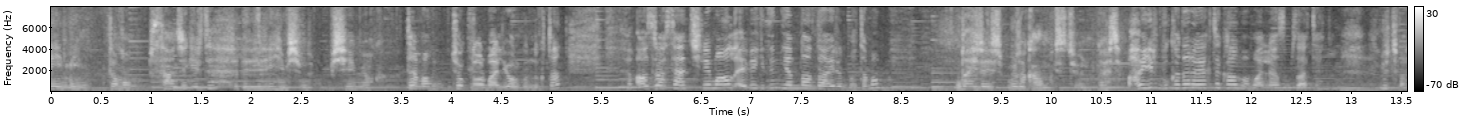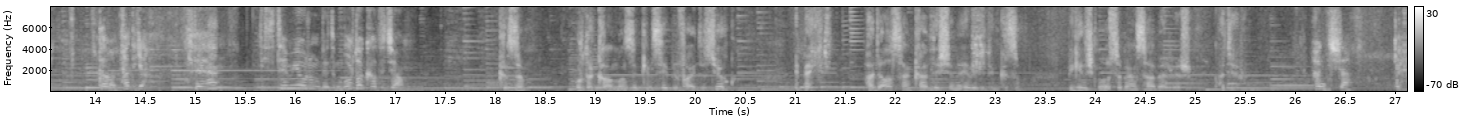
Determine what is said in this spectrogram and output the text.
İyiyim iyiyim tamam. Sence girdi. Ee, iyiyim şimdi bir şeyim yok. Tamam çok normal yorgunluktan. Azra sen çilemi al eve gidin yanından da ayrılma tamam mı? Hayır hayır burada kalmak istiyorum gerçekten. Hayır bu kadar ayakta kalmaman lazım zaten. Lütfen. Tamam hadi gel. Deren istemiyorum dedim burada kalacağım. Kızım, burada kalmanızın kimseye bir faydası yok. İpek, hadi al sen kardeşlerini eve gidin kızım. Bir gelişme olursa ben size haber veririm. Hadi yavrum. Hadi Çilem. Gel.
